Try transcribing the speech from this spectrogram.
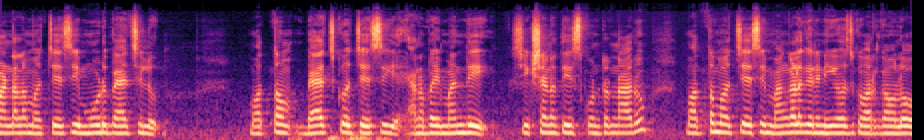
మండలం వచ్చేసి మూడు బ్యాచ్లు. మొత్తం బ్యాచ్కి వచ్చేసి ఎనభై మంది శిక్షణ తీసుకుంటున్నారు. మొత్తం వచ్చేసి మంగళగిరి నియోజకవర్గంలో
